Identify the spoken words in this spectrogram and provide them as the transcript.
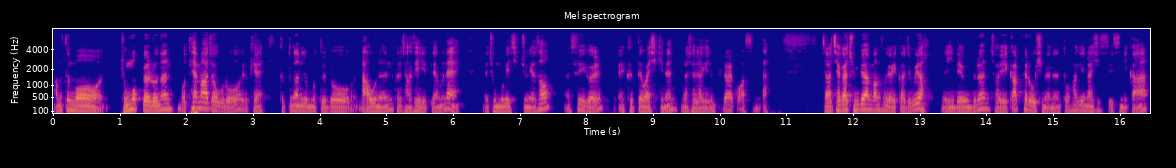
아무튼 뭐 종목별로는 뭐 테마적으로 이렇게 급등하는 종목들도 나오는 그런 장세이기 때문에 종목에 집중해서 수익을 극대화시키는 그런 전략이 좀 필요할 것 같습니다. 자, 제가 준비한 방송 여기까지고요. 이 내용들은 저희 카페로 오시면 또 확인하실 수 있으니까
